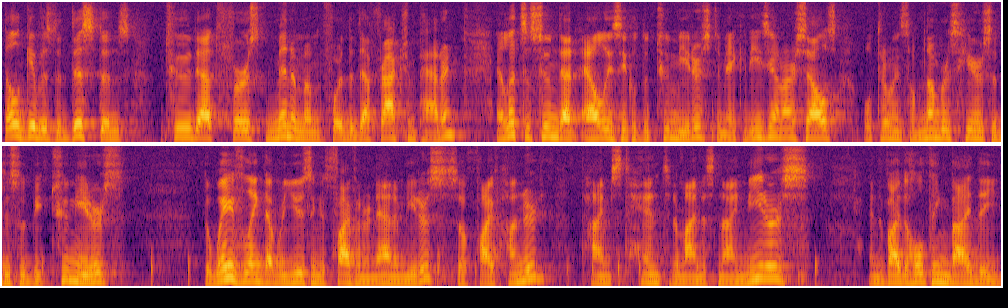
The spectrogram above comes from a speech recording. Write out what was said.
That'll give us the distance to that first minimum for the diffraction pattern. And let's assume that L is equal to 2 meters to make it easy on ourselves. We'll throw in some numbers here. So this would be 2 meters. The wavelength that we're using is 500 nanometers. So 500 times 10 to the minus 9 meters. And divide the whole thing by the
